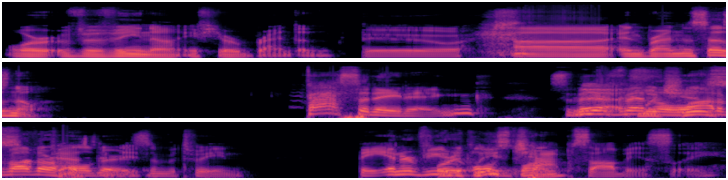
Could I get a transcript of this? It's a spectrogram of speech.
Or Vivina, if you're Brandon. Boo. Uh, and Brandon says no. Fascinating. So there's yeah, been a lot of other holders in between. They interviewed old chaps, one. obviously.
